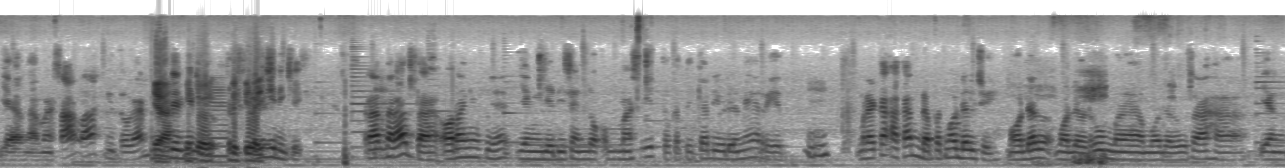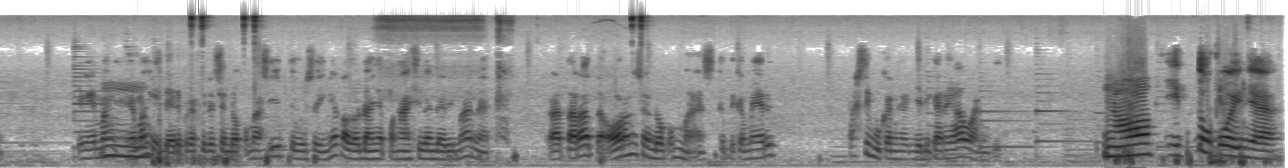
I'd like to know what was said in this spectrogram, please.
ya nggak masalah gitu kan. Ya, Jadi gini, betul. Iya. Jadi Privilege. gini Ki, rata-rata orang yang punya yang jadi sendok emas itu ketika dia udah merit, Hmm. mereka akan dapat modal cuy, modal modal rumah, modal usaha yang yang emang Hmm. emang ya dari privilege sendok emas itu sehingga kalau nanya penghasilan dari mana, rata-rata orang sendok emas ketika merit pasti bukan jadi karyawan gitu. No, Itu poinnya.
